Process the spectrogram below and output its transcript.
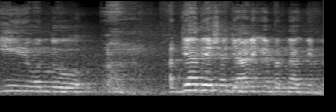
ಈ ಒಂದು ಅಧ್ಯಾದೇಶ ಜಾರಿಗೆ ಬಂದಾಗಿನಿಂದ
